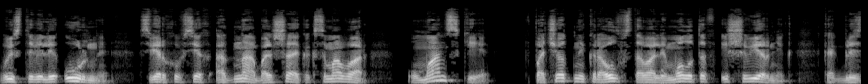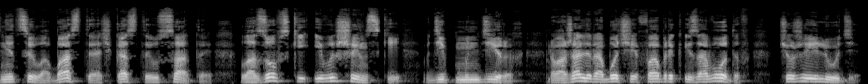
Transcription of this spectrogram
выставили урны, сверху всех одна, большая, как самовар. Уманские почетный караул вставали Молотов и Шверник, как близнецы лобастые, очкастые, усатые, Лазовский и Вышинский в дипмундирах, провожали рабочие фабрик и заводов, чужие люди.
